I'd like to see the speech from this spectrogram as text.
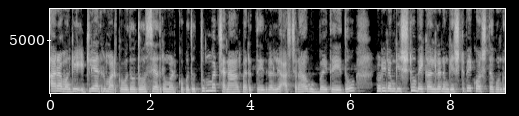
ಆರಾಮಾಗಿ ಇಡ್ಲಿ ಆದರೂ ಮಾಡ್ಕೋಬೋದು, ದೋಸೆ ಆದರೂ ಮಾಡ್ಕೋಬೋದು. ತುಂಬ ಚೆನ್ನಾಗಿ ಬರುತ್ತೆ ಇದರಲ್ಲಿ. ಅಷ್ಟು ಚೆನ್ನಾಗಿ ಉಬ್ಬೈತೆ ಇದು. ನೋಡಿ, ನಮಗೆ ಎಷ್ಟು ಬೇಕಾಗಿಲ್ಲ. ನಮ್ಗೆ ಎಷ್ಟು ಬೇಕೋ ಅಷ್ಟು ತಗೊಂಡು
